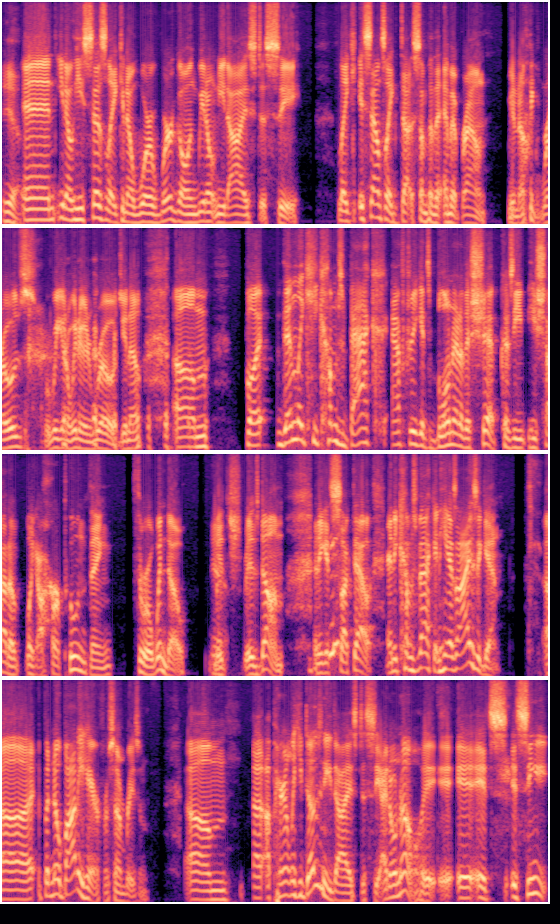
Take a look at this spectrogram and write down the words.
Yeah. and you know, he says like, you know, where we're going, we don't need eyes to see. Like it sounds like something that Emmett Brown, you know, like roads. Where we going? We need roads, you know. Um, but then like he comes back after he gets blown out of the ship because he he shot a like a harpoon thing through a window, which is dumb, and he gets sucked out, and he comes back and he has eyes again uh, but no body hair for some reason. Um, uh, apparently, he does need eyes to see. I don't know. It, it, it's it's see,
